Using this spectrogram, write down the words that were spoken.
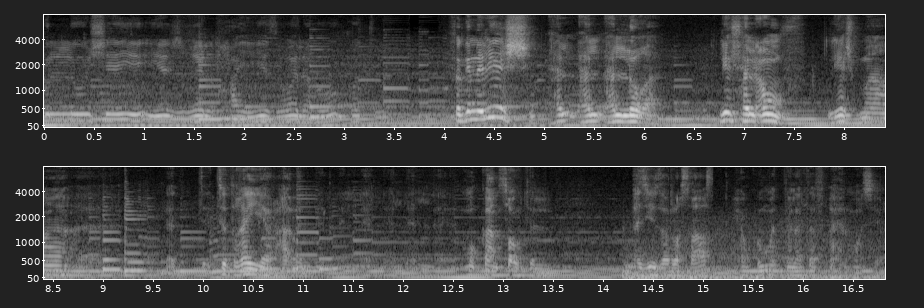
كل شيء يشغل حيز وله فقلنا ليش هال هال هاللغة؟ ليش هالعنف؟ ليش ما آه، تتغير هذا مكان صوت عزيز الرصاص؟ حكومتنا لا تفقه الموسيقى.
